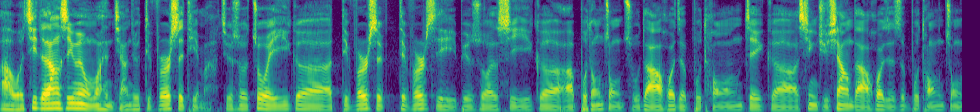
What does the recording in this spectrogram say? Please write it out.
啊，我记得当时因为我们很强调 diversity 嘛，就是说作为一个 diversity diversity，比如说是一个呃不同种族的，或者不同这个性取向的，或者是不同种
